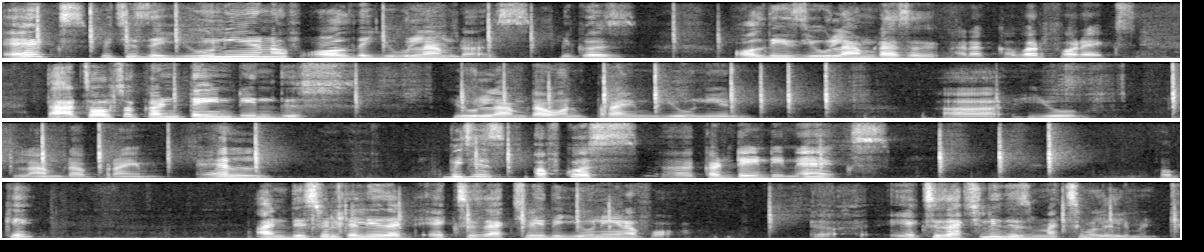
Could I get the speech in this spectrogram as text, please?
x which is the union of all the u lambdas because all these u lambdas are, are a cover for x that is also contained in this u lambda 1 prime union uh, u lambda prime L which is of course uh, contained in x okay? And this will tell you that x is actually the union of uh, x is actually this maximal element.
